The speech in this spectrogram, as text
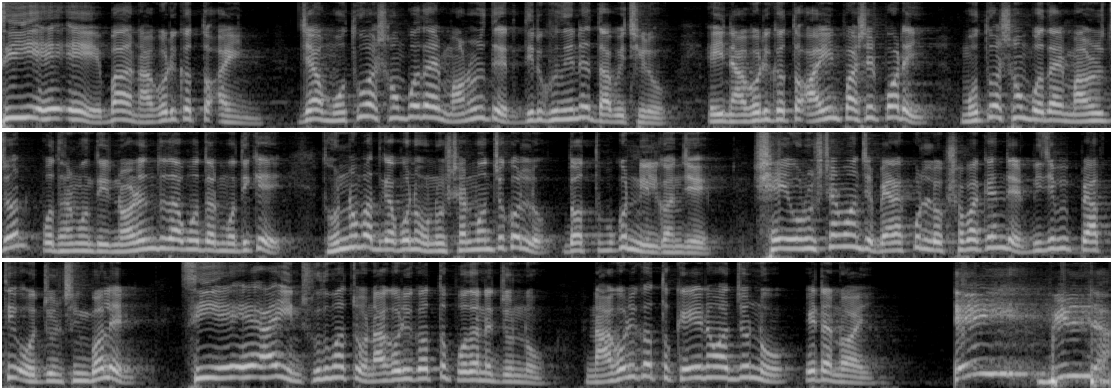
সিএএ বা নাগরিকত্ব আইন, যা মথুয়া সম্প্রদায়ের মানুষদের দীর্ঘদিনের দাবি ছিল। এই নাগরিকত্ব আইন পাশের পরেই মতুয়া সম্প্রদায়ের মানুষজন প্রধানমন্ত্রী নরেন্দ্র দামোদর মোদীকে ধন্যবাদ জ্ঞাপনে অনুষ্ঠান মঞ্চ করল দত্তপুকুর নীলগঞ্জে। সেই অনুষ্ঠান মঞ্চে ব্যারাকপুর লোকসভা কেন্দ্রের বিজেপি প্রার্থী অর্জুন সিং বলেন, সিএএ আইন শুধুমাত্র নাগরিকত্ব প্রদানের জন্য, নাগরিকত্ব কেড়ে নেওয়ার জন্য এটা নয়। এই বিলটা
